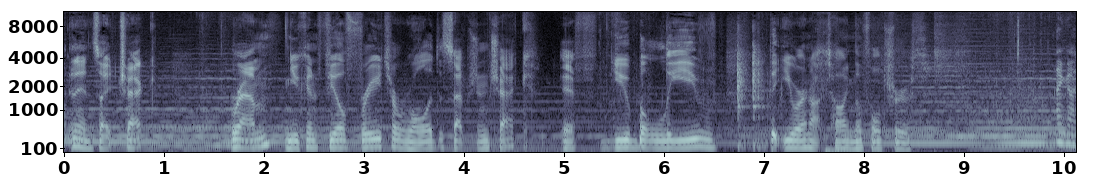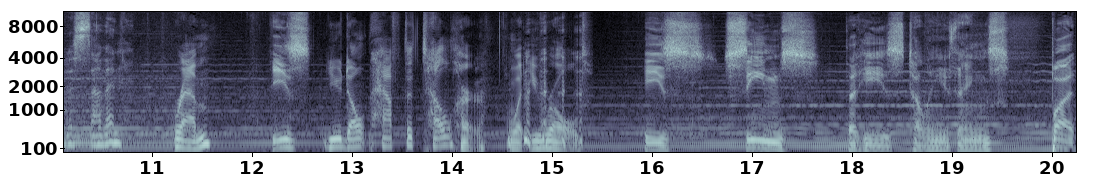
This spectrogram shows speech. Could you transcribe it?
an insight check. Rem, you can feel free to roll a deception check if you believe that you are not telling the full truth. I got a seven. Rem, he's you don't have to tell her what you rolled. He's seems that he's telling you things, but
